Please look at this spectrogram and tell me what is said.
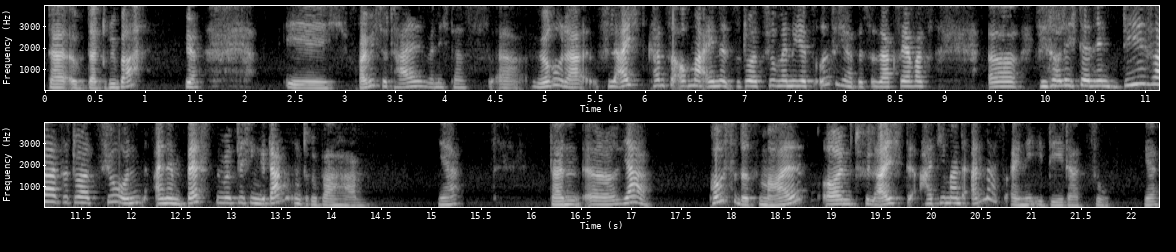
da, äh, da drüber. ja. Ich freue mich total, wenn ich das äh, höre. Oder vielleicht kannst du auch mal eine Situation, wenn du jetzt unsicher bist und sagst, ja, was, äh, wie soll ich denn in dieser Situation einen bestmöglichen Gedanken drüber haben? Ja, dann äh, ja, poste das mal und vielleicht hat jemand anders eine Idee dazu. Ja.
